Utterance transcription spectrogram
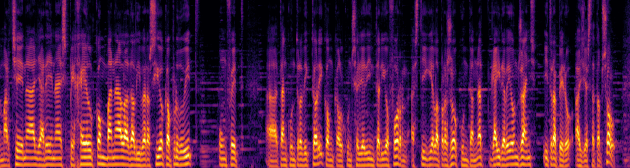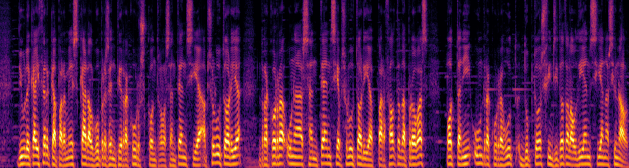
Marchena, Llarena, Espejel, com va anar la deliberació que ha produït un fet eh, tan contradictori com que el conseller d'Interior Forn estigui a la presó condemnat gairebé 11 anys i Trapero hagi estat absolt. Diu Lekaizer que per més que ara algú presenti recurs contra la sentència absolutòria, recorre una sentència absolutòria per falta de proves pot tenir un recorregut dubtós fins i tot a l'Audiència Nacional.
